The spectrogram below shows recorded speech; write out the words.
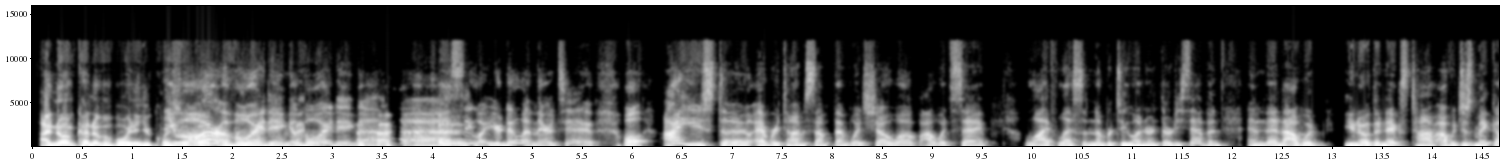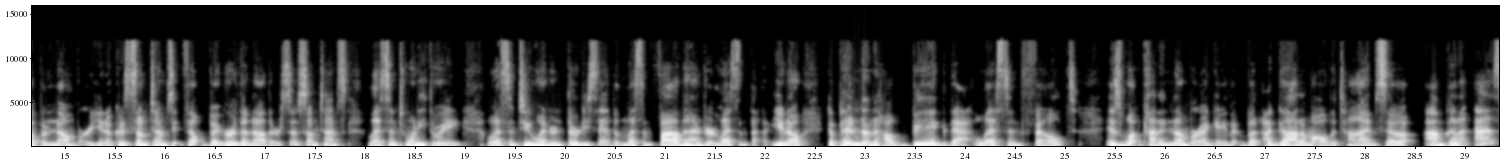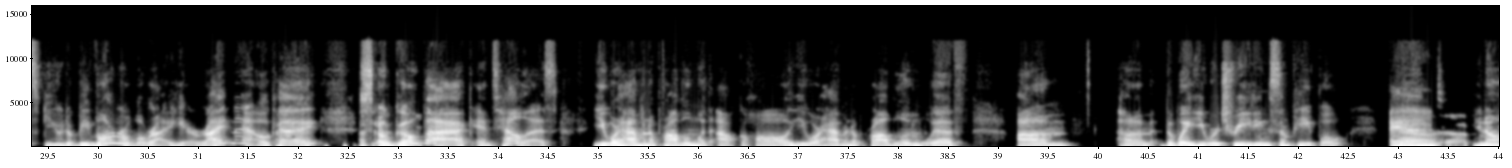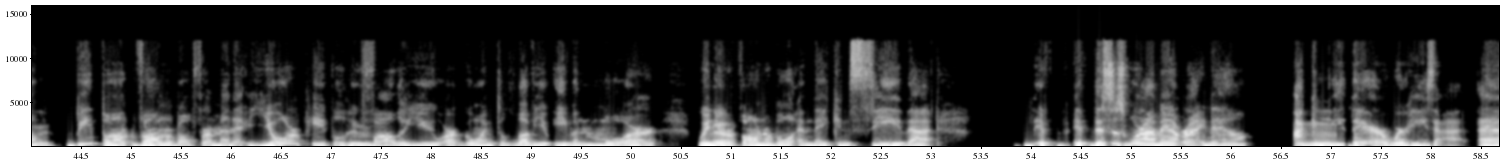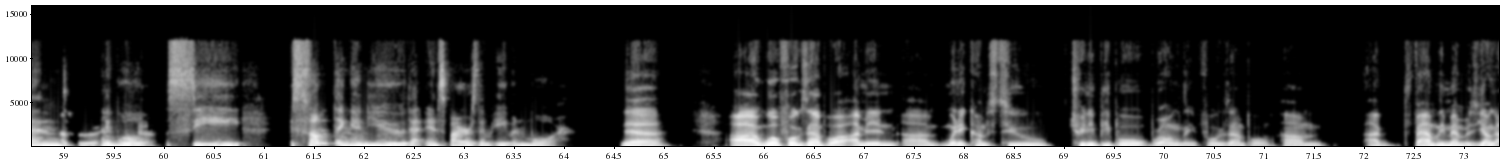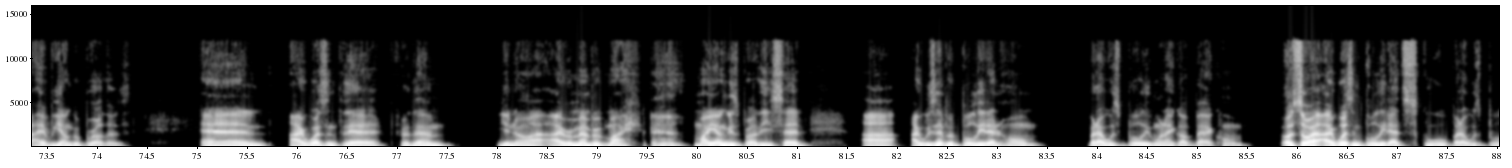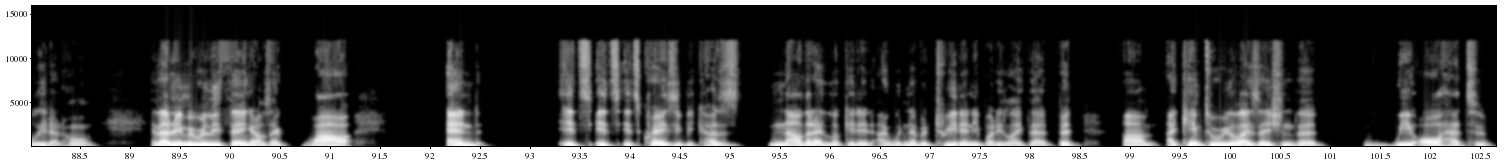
I know I'm kind of avoiding your You question, but are avoiding, avoiding. Ah, I see what you're doing there too. Well, I used to, every time something would show up, I would say, life lesson number 237. And then I would, you know, the next time I would just make up a number, you know, because sometimes it felt bigger than others. So sometimes lesson 23, lesson 237, lesson 500, lesson, you know, depending on how big that lesson felt is what kind of number I gave it, but I got them all the time. So I'm going to ask you to be vulnerable right here, right now. Okay. So go back and tell us you were having a problem with alcohol, you were having a problem with um, um, the way you were treating some people. And, yeah, you know, be vulnerable for a minute. Your people who Mm, follow you are going to love you even more when you're vulnerable and they can see that if if this is where I'm at right now, I could Mm, be there where he's at. And absolutely. they Yeah. will see something in you that inspires them even more. Yeah. Uh, well, for example, I mean, um, when it comes to treating people wrongly, for example, um, I family members, young, I have younger brothers, and I wasn't there for them. You know, I, I remember my my youngest brother, he said, uh, I was never bullied at home, but I was bullied when I got back home. Oh, sorry, I wasn't bullied at school, but I was bullied at home. And that made me really think. And I was like, wow. And it's it's it's crazy because now that I look at it, I would never treat anybody like that. But um, I came to a realization that we all had to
